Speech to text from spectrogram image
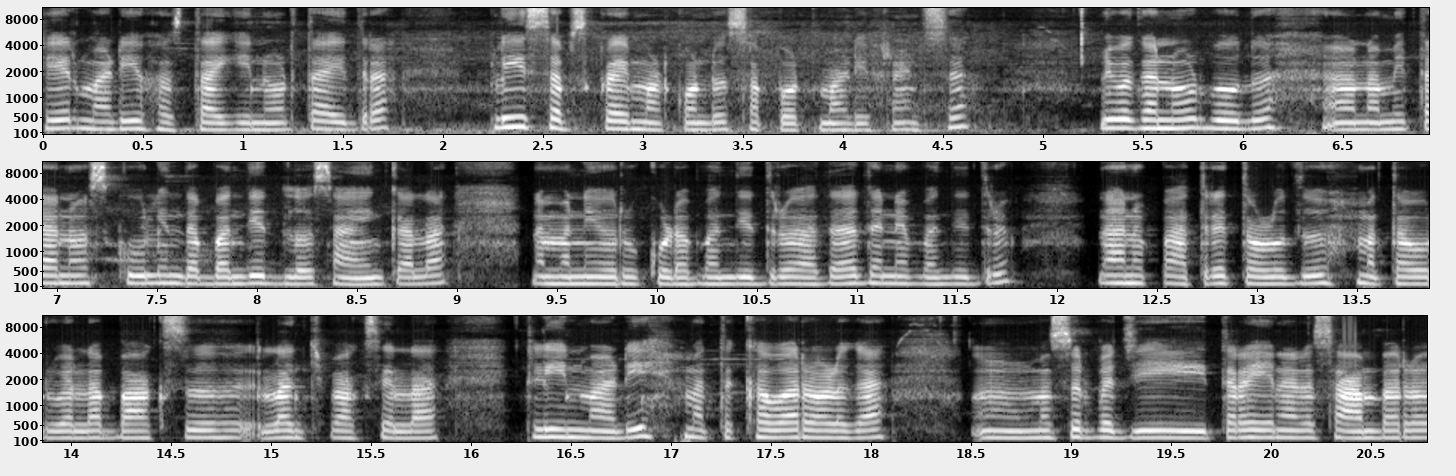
ಶೇರ್ ಮಾಡಿ, ಹೊಸದಾಗಿ ನೋಡ್ತಾ ಪ್ಲೀಸ್ ಸಬ್ಸ್ಕ್ರೈಬ್ ಮಾಡಿಕೊಂಡು ಸಪೋರ್ಟ್ ಮಾಡಿ ಫ್ರೆಂಡ್ಸ್ ಇವಾಗ ನೋಡ್ಬೋದು ನಮಿತಾನು ಸ್ಕೂಲಿಂದ ಬಂದಿದ್ಲು ಸಾಯಂಕಾಲ. ನಮ್ಮ ಮನೆಯವರು ಕೂಡ ಬಂದಿದ್ದರು ಅದಾದನೆ ಬಂದಿದ್ದರು ನಾನು ಪಾತ್ರೆ ತೊಳೆದು ಮತ್ತು ಅವ್ರವೆಲ್ಲ ಬಾಕ್ಸು ಲಂಚ್ ಬಾಕ್ಸ್ ಎಲ್ಲ ಕ್ಲೀನ್ ಮಾಡಿ ಮತ್ತು ಕವರ್ ಒಳಗೆ ಮೊಸರು ಬಜ್ಜಿ ಈ ಥರ ಏನಾರು ಸಾಂಬಾರು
